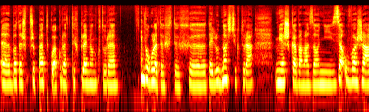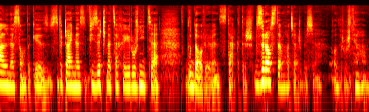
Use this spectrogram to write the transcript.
um, bo też w przypadku akurat tych plemion, które w ogóle tych, tych, e, tej ludności, która mieszka w Amazonii, zauważalne są takie zwyczajne fizyczne cechy i różnice w budowie, więc tak, też wzrostem chociażby się odróżniałam.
